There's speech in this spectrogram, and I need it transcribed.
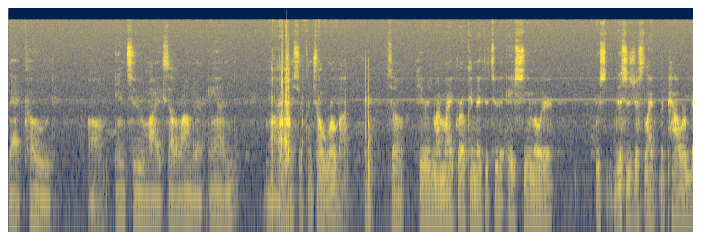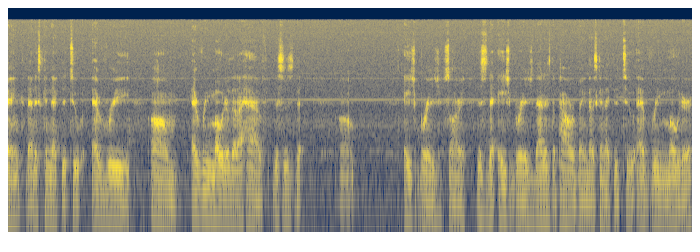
that code um, into my accelerometer and my gesture control robot. So here is my micro connected to the AC motor which this is just like the power bank that is connected to every um, every motor that I have. This is the um, H bridge, sorry. This is the H bridge. That is the power bank that's connected to every motor.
